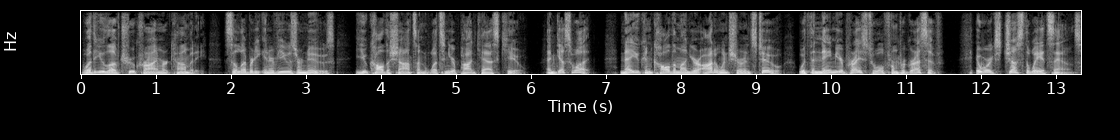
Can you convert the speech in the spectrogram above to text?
Whether you love true crime or comedy, celebrity interviews or news, you call the shots on what's in your podcast queue. And guess what? Now you can call them on your auto insurance too with the Name Your Price tool from Progressive. It works just the way it sounds.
